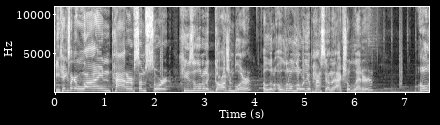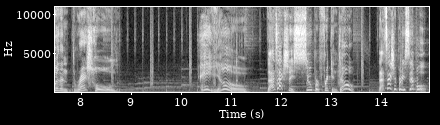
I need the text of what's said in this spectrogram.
He takes like a line pattern of some sort. He uses a little bit of Gaussian blur, a little, a little lower the opacity on the actual letter. Oh, and then threshold. Hey, yo. That's actually super freaking dope. That's actually pretty simple.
